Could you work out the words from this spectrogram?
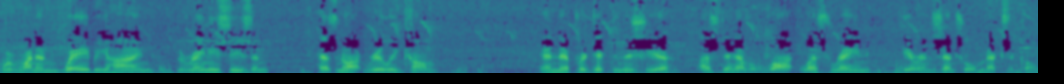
We're running way behind. The rainy season has not really come. And they're predicting this year us to have a lot less rain here in central Mexico.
